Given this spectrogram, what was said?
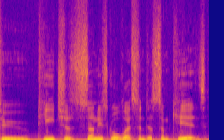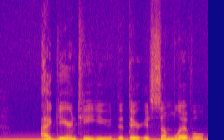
to teach a Sunday school lesson to some kids, I guarantee you that there is some level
